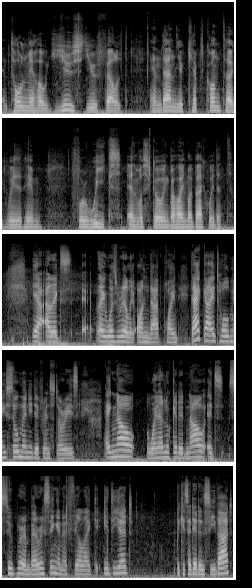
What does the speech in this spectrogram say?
and told me how used you felt, and then you kept contact with him for weeks and was going behind my back with it. Yeah, Alex, uh, I was really on that point. That guy told me so many different stories. Like now, when I look at it now, it's super embarrassing, and I feel like an idiot because I didn't see that.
